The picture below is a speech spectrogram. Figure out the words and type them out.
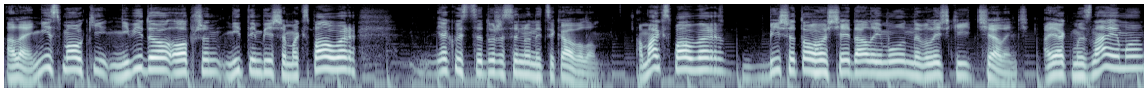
Але ні Смокі, ні Video Option, ні тим більше Max Power якось це дуже сильно не цікавило. А Max Power більше того ще й дали йому невеличкий челендж. А як ми знаємо,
